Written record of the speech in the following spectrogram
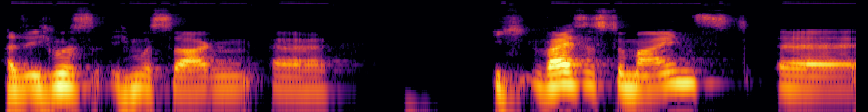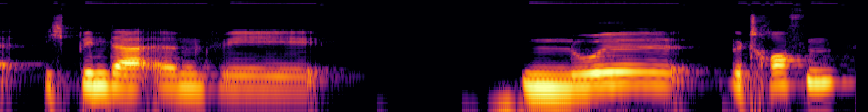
Also ich muss, ich muss sagen, äh, ich weiß, was du meinst. Äh, ich bin da irgendwie null betroffen.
